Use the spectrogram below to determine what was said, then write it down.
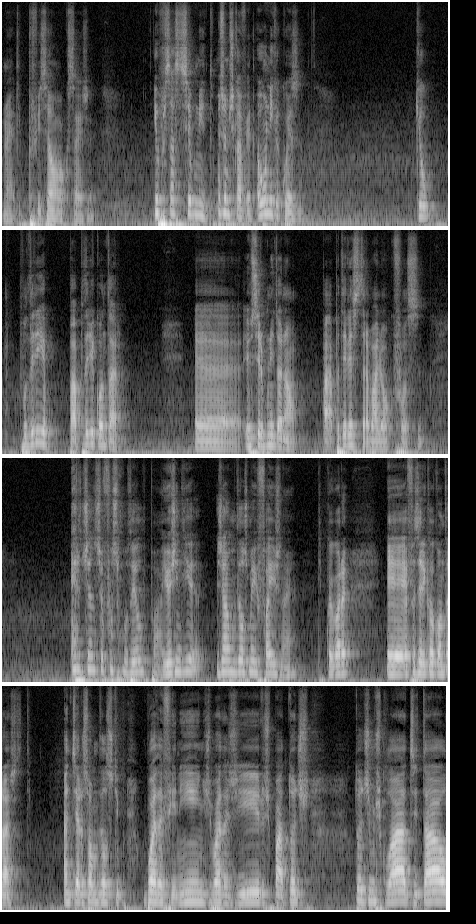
não é? Tipo, profissão ou o que seja, eu precisasse de ser bonito. Mas vamos cá ver. A única coisa que eu poderia, pá, poderia contar, uh, eu ser bonito ou não, pá, para ter esse trabalho ou o que fosse, era de género se eu fosse modelo, pá. E hoje em dia já há modelos meio feios, não é? Tipo, que agora é, é fazer aquele contraste. Tipo, antes era só modelos tipo boeda fininhos, boeda giros, pá, todos todos musculados e tal,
